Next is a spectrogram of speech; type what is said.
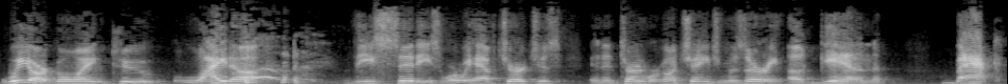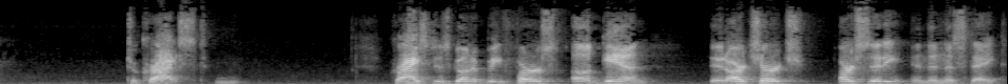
We are going to light up these cities where we have churches, and in turn, we're going to change Missouri again back to Christ. Hmm. Christ is going to be first again at our church, our city, and then the state.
